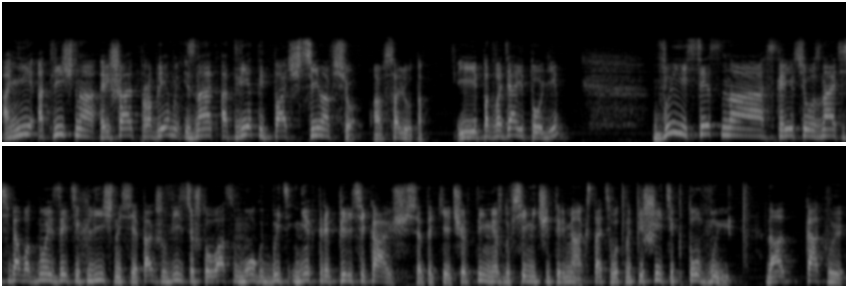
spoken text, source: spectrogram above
Они отлично решают проблемы и знают ответы почти на все, абсолютно. И подводя итоги, вы, естественно, скорее всего, знаете себя в одной из этих личностей. А также увидите, что у вас могут быть некоторые пересекающиеся такие черты между всеми четырьмя. Кстати, вот напишите, кто вы да, как вы,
